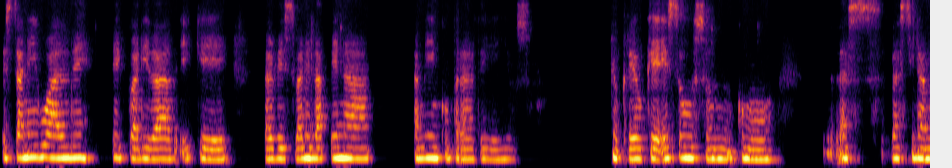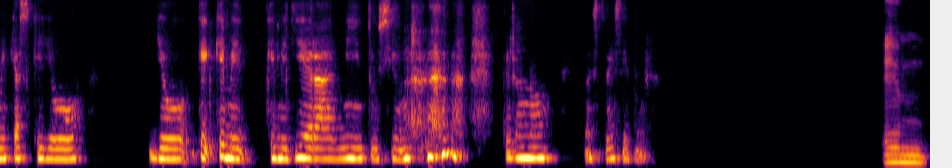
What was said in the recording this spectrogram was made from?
están igual de, de calidad y que tal vez vale la pena también comprar de ellos. Yo creo que eso son como las, las dinámicas que yo, yo que, que, me, que me diera mi intuición, pero no, no estoy segura. Em,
